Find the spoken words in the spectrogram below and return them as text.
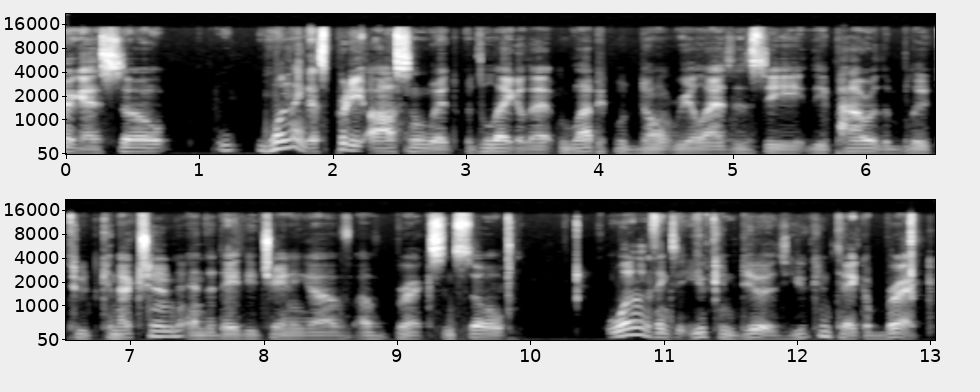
right, guys. So one thing that's pretty awesome with, with Lego that a lot of people don't realize is the the power of the Bluetooth connection and the daisy chaining of, of bricks. And so one of the things that you can do is you can take a brick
